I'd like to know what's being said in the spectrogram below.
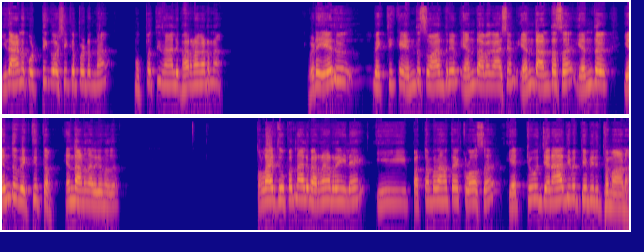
ഇതാണ് കൊട്ടിഘോഷിക്കപ്പെടുന്ന മുപ്പത്തിനാല് ഭരണഘടന. ഇവിടെ ഏത് വ്യക്തിക്ക് എന്ത് സ്വാതന്ത്ര്യം എന്ത് അവകാശം എന്ത് അന്തസ് എന്ത് എന്ത് വ്യക്തിത്വം എന്താണ് നൽകുന്നത്? തൊള്ളായിരത്തി മുപ്പത്തിനാല് ഭരണഘടനയിലെ ഈ പത്തൊമ്പതാമത്തെ ക്ലോസ് ഏറ്റവും ജനാധിപത്യ വിരുദ്ധമാണ്.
